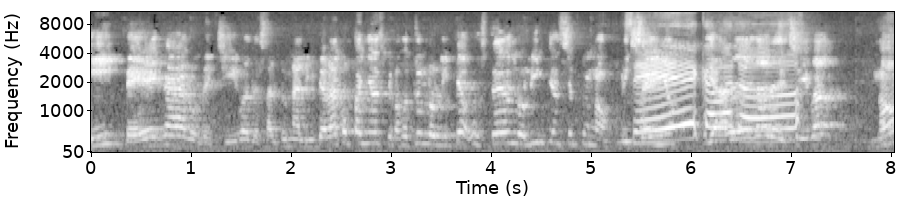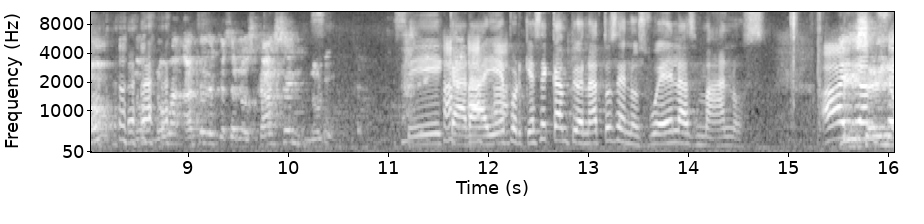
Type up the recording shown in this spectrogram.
y Vega, los de Chivas, les falta una limpia. ¿Verdad, compañeras? Que nosotros lo limpiamos, ustedes lo limpian, ¿cierto o no? Briseño cómo a Vega de Chivas. No, no, no, va- antes de que se nos casen, no. Sí, caray, ¿eh? porque ese campeonato se nos fue de las manos. Ay, Briseño,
